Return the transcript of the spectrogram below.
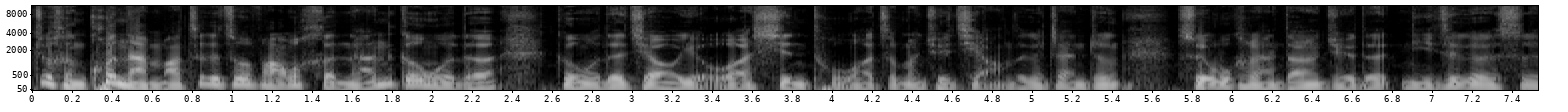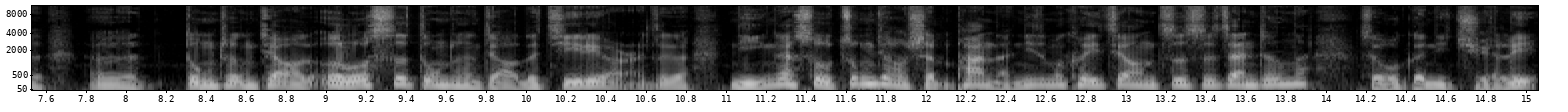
就很困难嘛。这个做法我很难跟我的跟我的教友啊信徒啊怎么去讲这个战争。所以乌克兰当然觉得你这个是呃东正教俄罗斯东正教的基里尔，这个你应该受宗教审判的，你怎么可以这样支持战争呢？所以我跟你决裂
